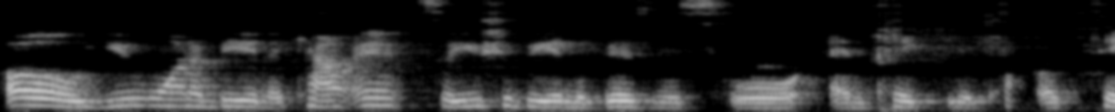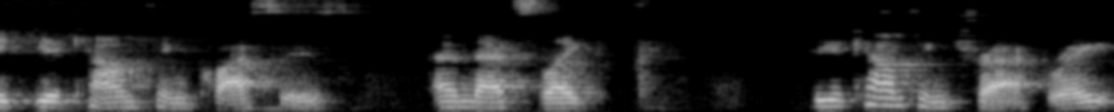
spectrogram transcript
oh, you want to be an accountant, so you should be in the business school and take the uh, take the accounting classes, and that's like the accounting track, right?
